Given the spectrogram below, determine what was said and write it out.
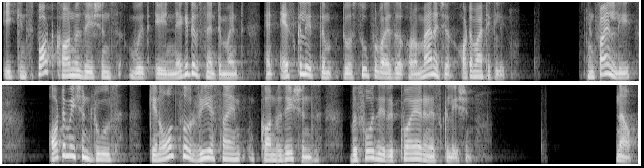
It can spot conversations with a negative sentiment and escalate them to a supervisor or a manager automatically. And finally, automation rules can also reassign conversations before they require an escalation. Now,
